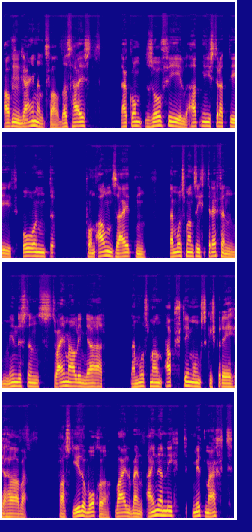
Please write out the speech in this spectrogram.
Auf mhm. keinen Fall. Das heißt, da kommt so viel administrativ und von allen Seiten. Da muss man sich treffen, mindestens zweimal im Jahr. Da muss man Abstimmungsgespräche haben, fast jede Woche, weil wenn einer nicht mitmacht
